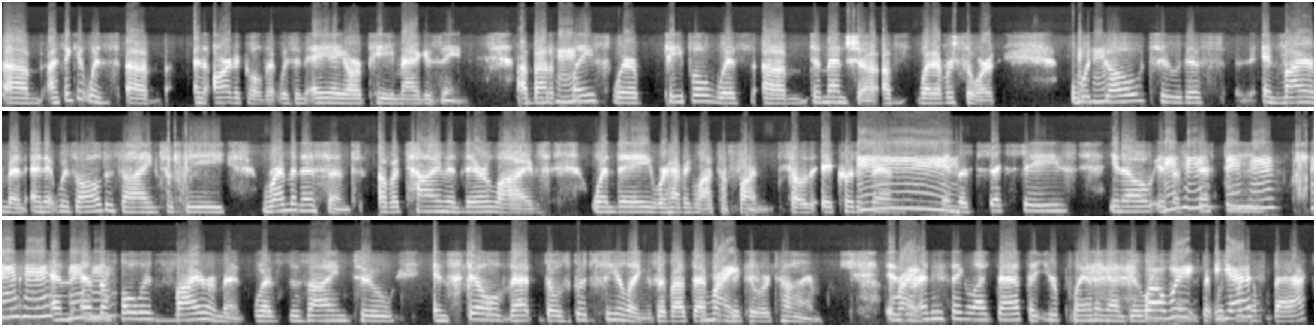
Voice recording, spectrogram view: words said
Um, I think it was uh, an article that was in AARP magazine about a place where people with um, dementia of whatever sort would mm-hmm. go to this environment and it was all designed to be reminiscent of a time in their lives when they were having lots of fun. So it could have been in mm. the 60s, you know, in the mm-hmm. 50s. Mm-hmm. and and the whole environment was designed to instill that those good feelings about that particular time. Is Right. there anything like that that you're planning on doing? Well, we- that would yes. bring them back?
